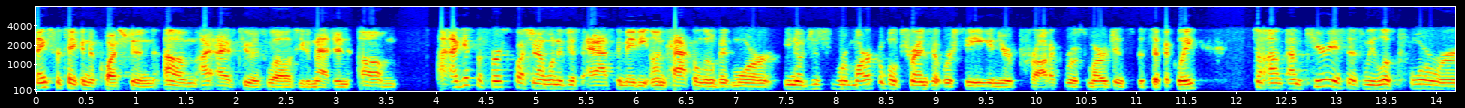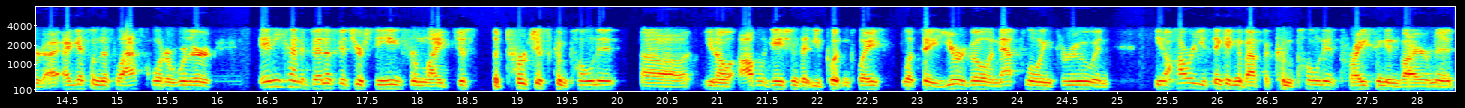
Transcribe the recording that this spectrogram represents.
thanks for taking the question. Um, I, I, have two as well, as you'd imagine. Um, I guess the first question I want to just ask and maybe unpack a little bit more, you know, just remarkable trends that we're seeing in your product gross margin specifically. So I'm, I'm curious as we look forward, I, I guess on this last quarter, were there any kind of benefits you're seeing from like just the purchase component, uh, you know, obligations that you put in place, let's say a year ago, and that flowing through, and you know, how are you thinking about the component pricing environment,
